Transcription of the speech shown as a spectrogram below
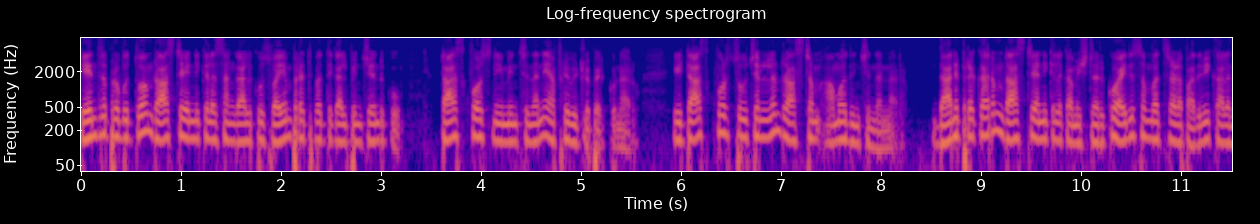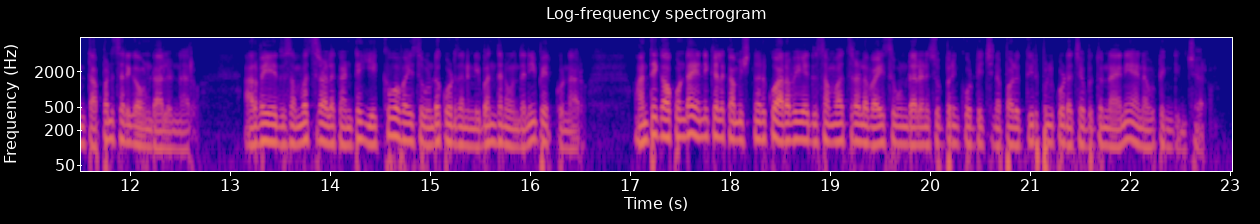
కేంద్ర ప్రభుత్వం రాష్ట్ర ఎన్నికల సంఘాలకు స్వయం ప్రతిపత్తి కల్పించేందుకు టాస్క్ ఫోర్స్ నియమించిందని అఫిడవిట్లో పేర్కొన్నారు. ఈ టాస్క్ ఫోర్స్ సూచనలను రాష్ట్రం ఆమోదించిందన్నారు. దాని ప్రకారం రాష్ట్ర ఎన్నికల కమిషనర్కు ఐదు సంవత్సరాల పదవీకాలం తప్పనిసరిగా ఉండాలన్నారు. అరవై ఐదు సంవత్సరాల కంటే ఎక్కువ వయసు ఉండకూడదని నిబంధన ఉందని పేర్కొన్నారు. అంతేకాకుండా ఎన్నికల కమిషనర్కు అరవై ఐదు సంవత్సరాల వయసు ఉండాలని సుప్రీంకోర్టు ఇచ్చిన పలు తీర్పులు కూడా చెబుతున్నాయని ఆయన ఉటంకించారు.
